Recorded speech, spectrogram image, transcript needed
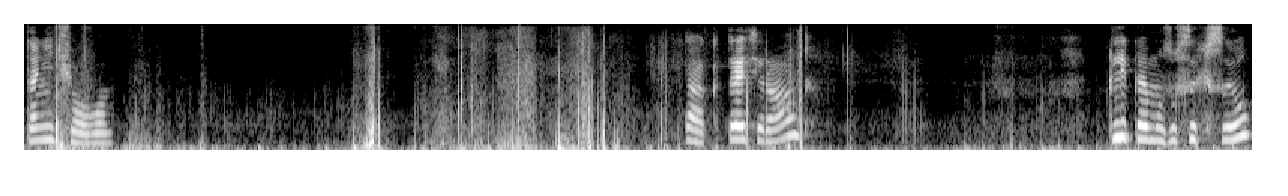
Та нічого. Так, третій раунд. Клікаємо з усіх сил.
